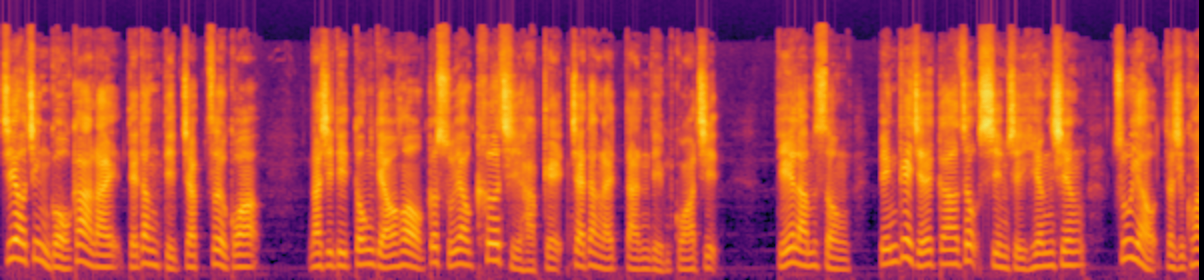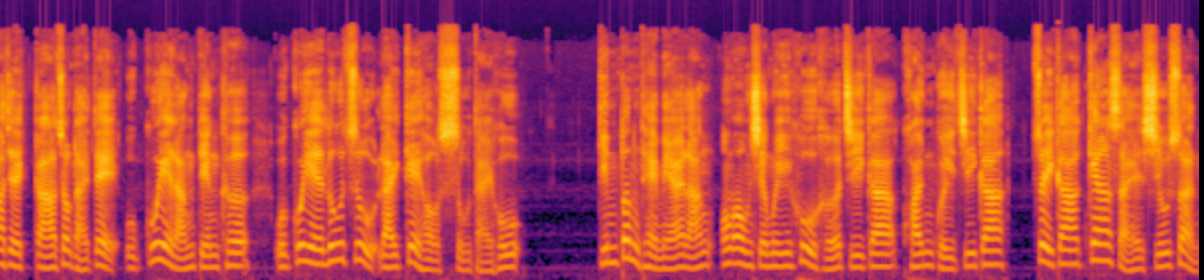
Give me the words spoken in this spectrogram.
只要进五甲内，得当直接做官。若是伫东朝吼，佫需要考试合格，才当来担任官职。伫南宋。评价一个家族是毋是兴盛，主要就是看这个家族内底有几个人登科，有几个女子来嫁予士大夫。金榜题名的人，往往成为富豪之家、权贵之家最佳竞赛的首选。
